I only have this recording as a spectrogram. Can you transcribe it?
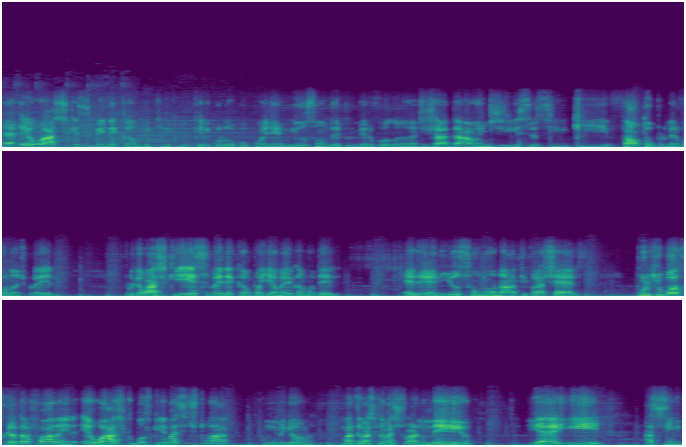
É, eu acho que esse meio de campo que ele, que ele colocou com o Edenilson de primeiro volante já dá um indício assim que falta o primeiro volante para ele. Porque eu acho que esse meio de campo aí é o meio campo dele. É Edenilson, Nonato e Praxedes. Porque o Bosquilha tá fora ainda. Eu acho que o Bosquilha vai se titular com o Miguel, né? Mas eu acho que ele vai se titular no meio. E aí, assim,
